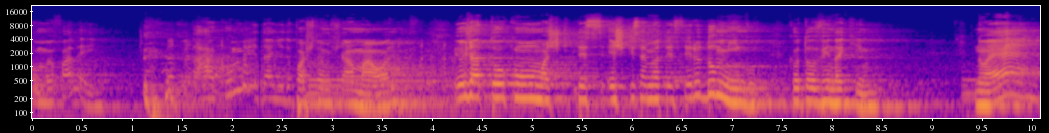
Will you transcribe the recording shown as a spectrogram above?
Como eu falei. Eu tava com medo do pastor me chamar, olha. Eu já tô com, acho que, acho que é meu terceiro domingo que eu tô vindo aqui. Não é?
